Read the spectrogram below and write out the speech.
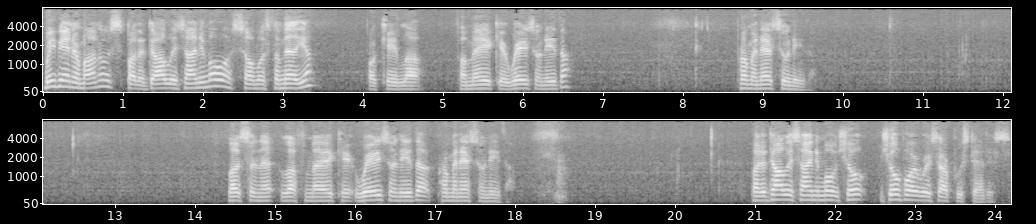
Muy bien, hermanos, para darles ánimo, somos familia, porque la familia que es unida permanece unida. La, familia que es unida permanece unida. Para darles ánimo, yo, yo voy a rezar por ustedes.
